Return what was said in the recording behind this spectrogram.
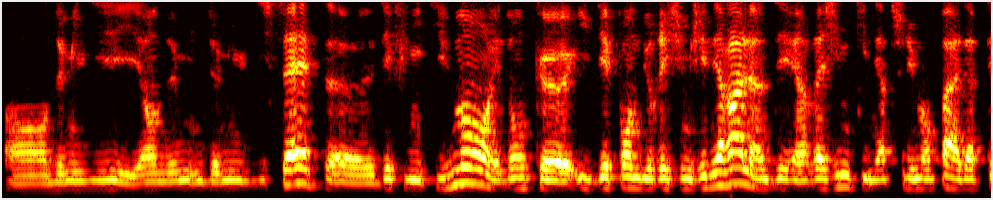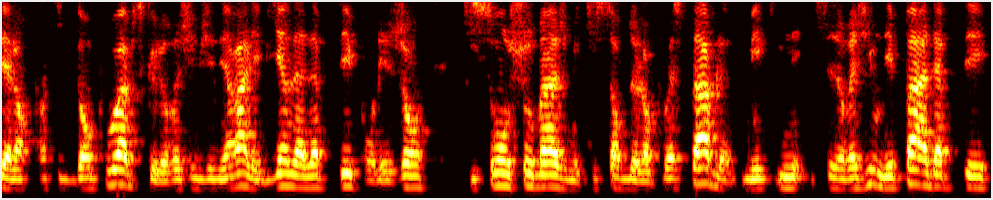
en, 2010, en 2017 euh, définitivement, et donc euh, ils dépendent du régime général, un, un régime qui n'est absolument pas adapté à leur pratique d'emploi, parce que le régime général est bien adapté pour les gens qui sont au chômage mais qui sortent de l'emploi stable, mais qui ce régime n'est pas adapté.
